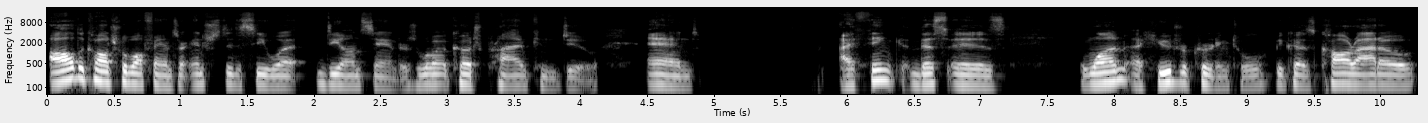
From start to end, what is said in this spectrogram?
all the college football fans are interested to see what Deion Sanders, what Coach Prime can do, and I think this is one a huge recruiting tool because Colorado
